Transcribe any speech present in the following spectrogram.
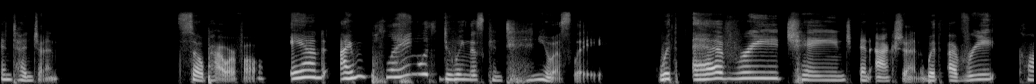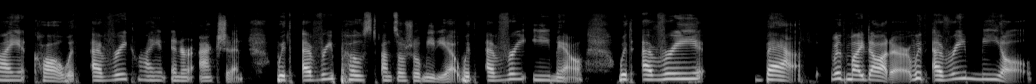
intention. So powerful. And I'm playing with doing this continuously with every change in action, with every client call, with every client interaction, with every post on social media, with every email, with every bath with my daughter, with every meal,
